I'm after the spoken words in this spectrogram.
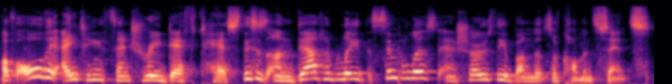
Of all the 18th century death tests, this is undoubtedly the simplest and shows the abundance of common sense.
